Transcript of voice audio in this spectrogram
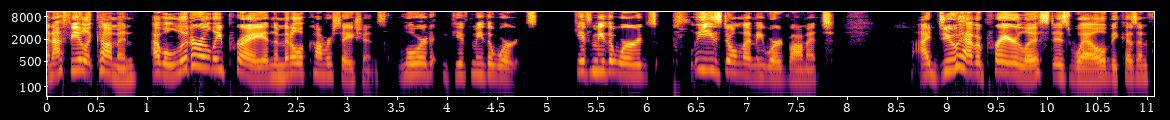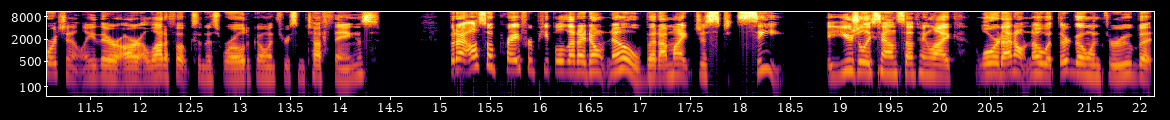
and I feel it coming, I will literally pray in the middle of conversations Lord, give me the words. Give me the words. Please don't let me word vomit. I do have a prayer list as well because unfortunately there are a lot of folks in this world going through some tough things. But I also pray for people that I don't know, but I might just see. It usually sounds something like, Lord, I don't know what they're going through, but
